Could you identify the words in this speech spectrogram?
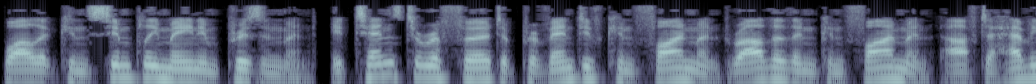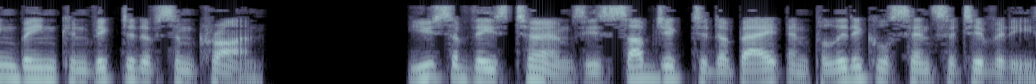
while it can simply mean imprisonment, it tends to refer to preventive confinement rather than confinement after having been convicted of some crime. Use of these terms is subject to debate and political sensitivities.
